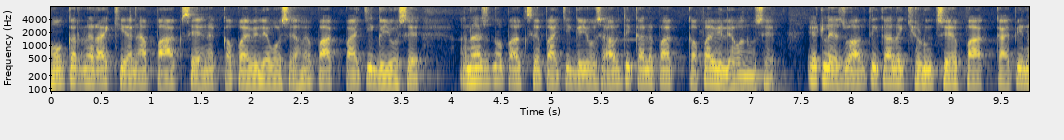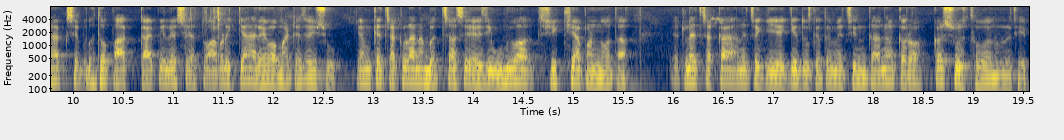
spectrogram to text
નોકરને રાખી અને આ પાક છે એને કપાવી લેવો છે. હવે પાક પાકી ગયો છે. અનાજનો પાક છે, પાકી ગયો છે, આવતીકાલે પાક કપાવી લેવાનું છે. એટલે જો આવતીકાલે ખેડૂત છે, પાક કાપી નાખશે, બધો પાક કાપી લેશે, તો આપણે ક્યાં રહેવા માટે જઈશું? કેમ કે ચકલાના બચ્ચા છે, હજી ઉડવા શીખ્યા પણ નહોતા. એટલે ચકા અને ચકીએ કીધું કે તમે ચિંતા ન કરો, કશું જ થવાનું નથી.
